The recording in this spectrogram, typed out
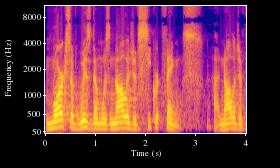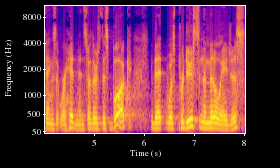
marks of wisdom was knowledge of secret things uh, knowledge of things that were hidden. And so there's this book that was produced in the Middle Ages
